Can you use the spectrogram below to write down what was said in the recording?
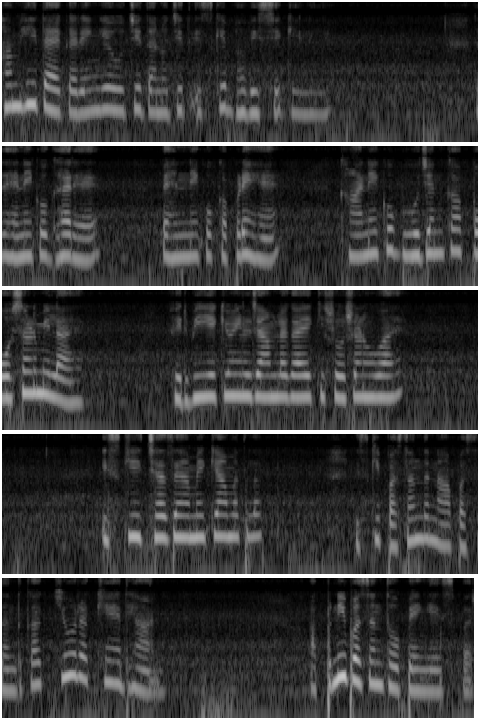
हम ही तय करेंगे उचित अनुचित इसके भविष्य के लिए। रहने को घर है, पहनने को कपड़े हैं, खाने को भोजन का पोषण मिला है। फिर भी ये क्यों इल्ज़ाम लगाए कि शोषण हुआ है? इसकी इच्छा से हमें क्या मतलब? इसकी पसंद नापसंद का क्यों रखें ध्यान? अपनी पसंद थोपेंगे इस पर।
